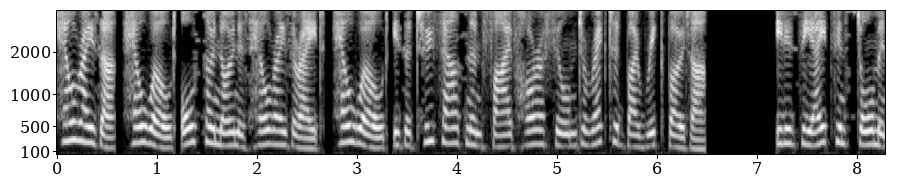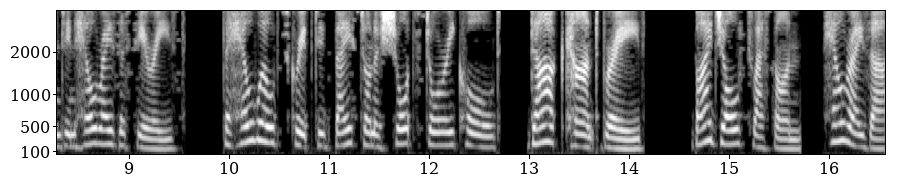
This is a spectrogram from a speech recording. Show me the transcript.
Hellraiser, Hellworld also known as Hellraiser 8, Hellworld is a 2005 horror film directed by Rick Bota. It is the eighth installment in Hellraiser series. The Hellworld script is based on a short story called Dark Can't Breathe by Joel Soisson. Hellraiser,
